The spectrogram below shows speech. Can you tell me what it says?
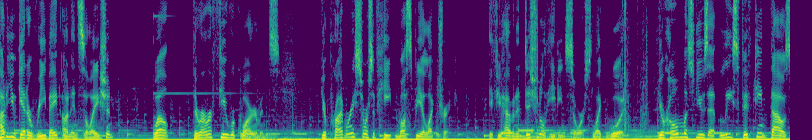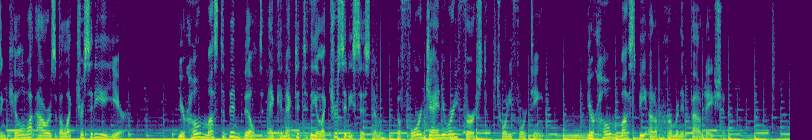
How do you get a rebate on insulation? Well, there are a few requirements. Your primary source of heat must be electric. If you have an additional heating source, like wood, your home must use at least 15,000 kilowatt hours of electricity a year. Your home must have been built and connected to the electricity system before January 1st, 2014. Your home must be on a permanent foundation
